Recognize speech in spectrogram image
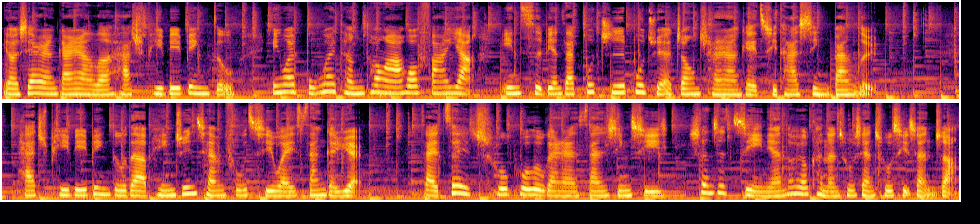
有些人感染了 HPV 病毒，因为不会疼痛啊或发痒。因此，便在不知不觉中传染给其他性伴侣。HPV 病毒的平均潜伏期为三个月，在最初铺路感染三星期，甚至几年都有可能出现初期症状。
